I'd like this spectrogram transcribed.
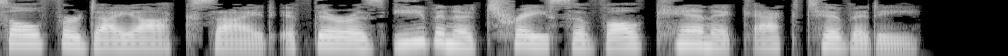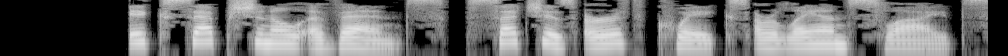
sulfur dioxide if there is even a trace of volcanic activity. Exceptional events, such as earthquakes or landslides,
